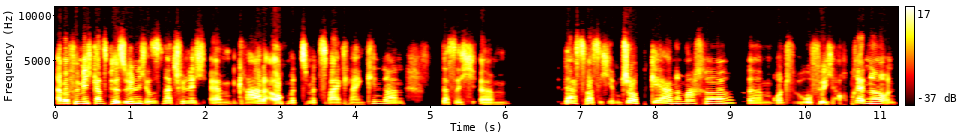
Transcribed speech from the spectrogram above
Aber für mich ganz persönlich ist es natürlich ähm, gerade auch mit mit zwei kleinen Kindern, dass ich ähm, das, was ich im Job gerne mache ähm, und wofür ich auch brenne. Und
